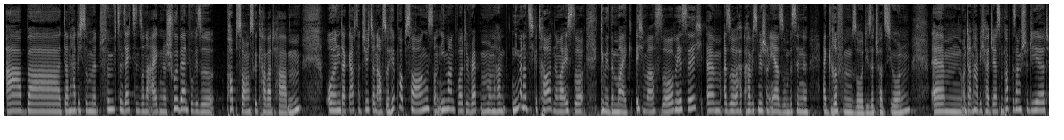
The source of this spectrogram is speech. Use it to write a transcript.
aber dann hatte ich so mit 15, 16 so eine eigene Schulband, wo wir so Pop-Songs gecovert haben. Und da gab es natürlich dann auch so Hip-Hop-Songs und niemand wollte rappen und haben, niemand hat sich getraut. Und dann war ich so, give me the mic, ich mach's so mäßig. Ähm, also habe ich es mir schon eher so ein bisschen ergriffen, so die Situation. Ähm, und dann habe ich halt Jazz und Popgesang studiert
